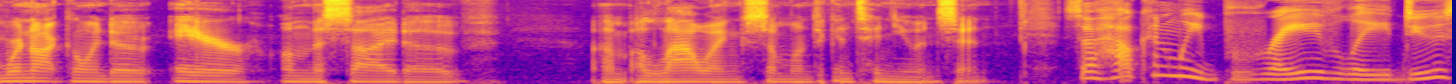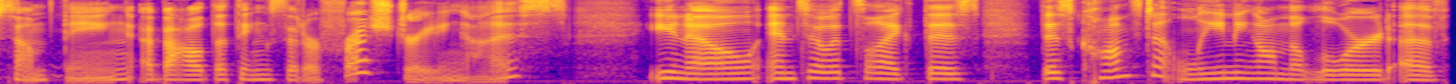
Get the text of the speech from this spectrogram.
We're not going to err on the side of um, allowing someone to continue in sin. So, how can we bravely do something about the things that are frustrating us? You know, and so it's like this this constant leaning on the Lord of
